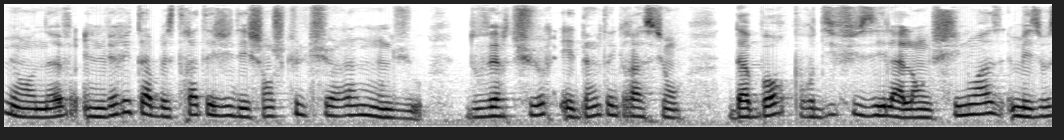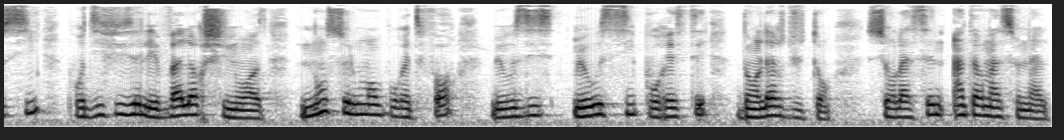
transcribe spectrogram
met en œuvre une véritable stratégie d'échange culturels mondiaux, d'ouverture et d'intégration, d'abord pour diffuser la langue chinoise, mais aussi pour diffuser les valeurs chinoises, non seulement pour être fort, mais aussi, mais aussi pour rester dans l'air du temps, sur la scène internationale.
